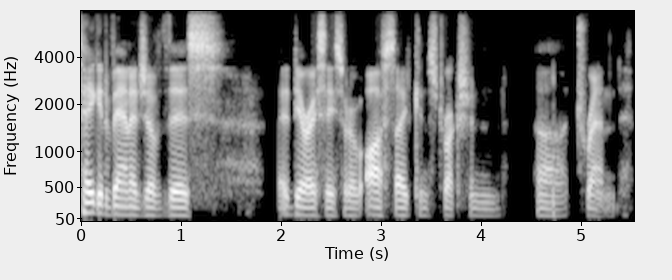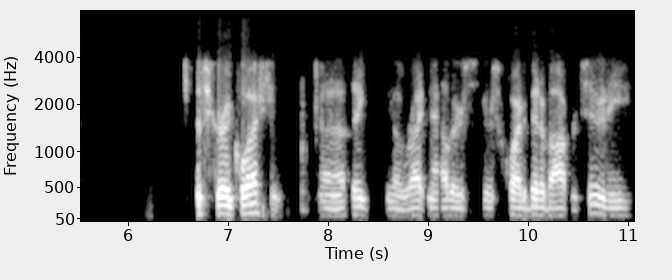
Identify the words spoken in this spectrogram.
take advantage of this, uh, dare I say, sort of offsite construction uh, trend? That's a great question. Uh, I think you know right now there's there's quite a bit of opportunity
